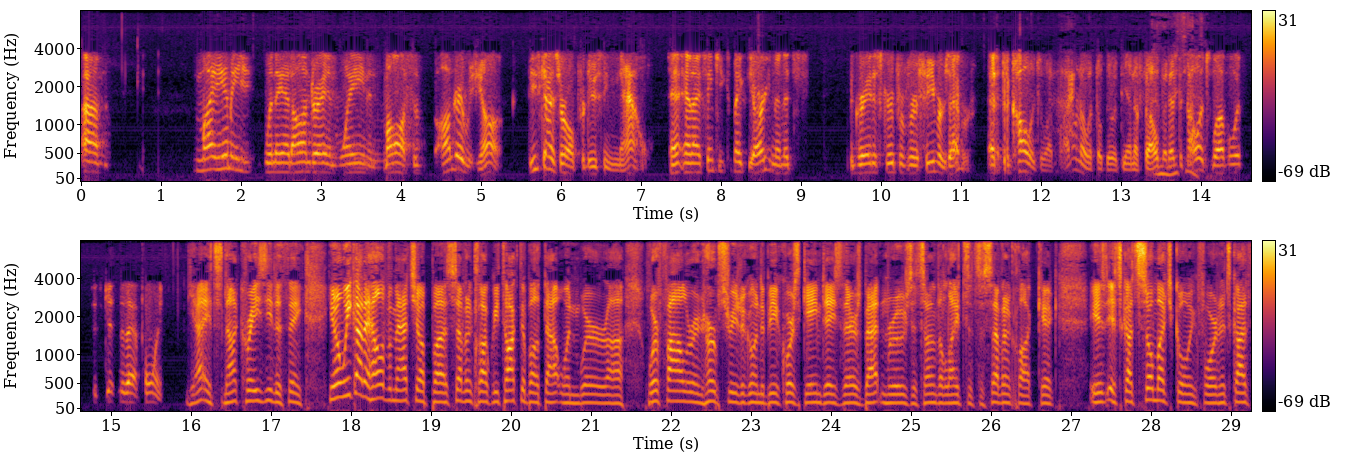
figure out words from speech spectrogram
Um, Miami, when they had Andre and Wayne and Moss, Andre was young. These guys are all producing now, and, and I think you can make the argument it's the greatest group of receivers ever at the college level. I don't know what they'll do at the NFL, but at the you. college level, it, it's getting to that point. Yeah, it's not crazy to think. You know, we got a hell of a matchup. Uh, Seven o'clock. We talked about that one where uh, where Fowler and Herbstreit are going to be. Of course, game days there's Baton Rouge. It's under the lights. It's a seven o'clock kick. It's, it's got so much going for it. And it's got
